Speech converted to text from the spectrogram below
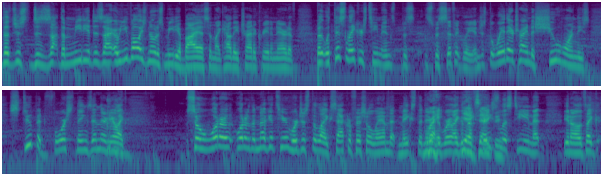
the just desi- the media desire. I mean, you've always noticed media bias and like how they try to create a narrative, but with this Lakers team in spe- specifically, and just the way they're trying to shoehorn these stupid forced things in there, and you're like. So what are what are the Nuggets here? We're just the like sacrificial lamb that makes the narrative. Right. We're like Yeah, the exactly. faceless team that you know. It's like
